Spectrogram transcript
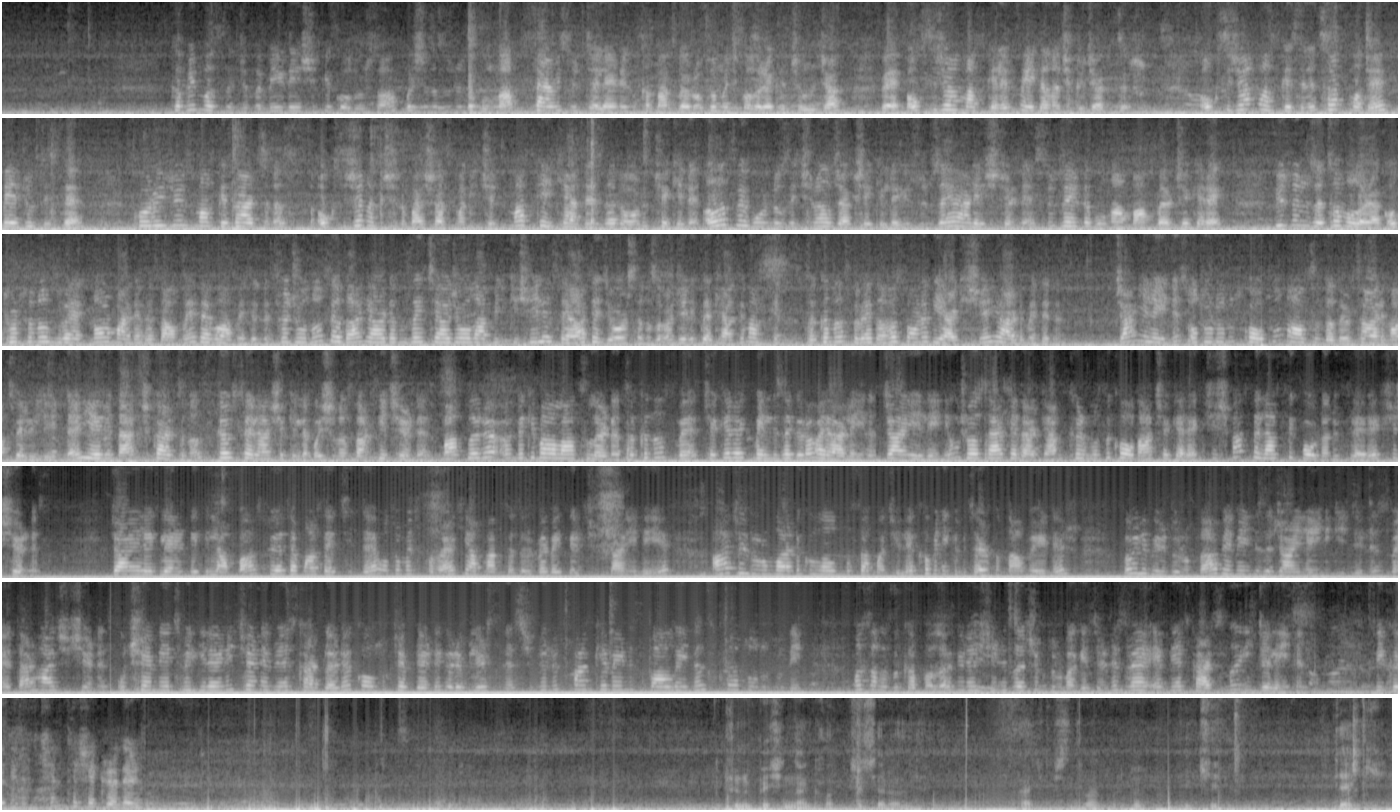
Kabin basıncında bir değişiklik olursa başınızın üzerinde bulunan servis ünitelerinin kapakları otomatik olarak açılacak ve oksijen maskeleri meydana çıkacaktır. Oksijen maskesini takmaca mevcut ise koruyucu yüz maske tartınız. Oksijen akışını başlatmak için maskeyi kendinize doğru çekinin. Ağız ve burnunuzu içine alacak şekilde yüzünüze yerleştiriniz. Üzerinde bulunan bantları çekerek yüzünüze tam olarak oturtunuz ve normal nefes almaya devam ediniz. Çocuğunuz ya da yardımınıza ihtiyacı olan bir kişiyle seyahat ediyorsanız öncelikle kendi maskenizi takınız ve daha sonra diğer kişiye yardım ediniz. Can yeleğiniz oturduğunuz koltuğun altındadır. Talimat verildiğinde yerinden çıkartınız. Gösterilen şekilde başınızdan geçiriniz. Bantları öndeki bağlantılarına takınız ve çekerek belinize göre ayarlayınız. Can yeleğini uçağı terk ederken kırmızı koldan çekerek şişmezse lastik bordan üfleyerek şişiriniz. Yeleklerindeki lamba suya temas ettiğinde otomatik olarak yanmaktadır. Bebekler için can yeleği acil durumlarda kullanılması amacıyla kabin ekibi tarafından verilir. Böyle bir durumda bebeğinize can yeleğini giydiriniz ve derhal şişiriniz. Uçuş emniyet bilgilerini içeren emniyet kartlarını koltuk ceplerinde görebilirsiniz. Şimdi lütfen kemerinizi bağlayınız, koltuğunuzu dik, masanızı kapalı, güneşliğinizi açık duruma getiriniz ve emniyet kartını inceleyiniz. Dikkatiniz için teşekkür ederiz. Şunun peşinden kalkacağız herhalde. Kaç pist var burada? İki. Tek.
